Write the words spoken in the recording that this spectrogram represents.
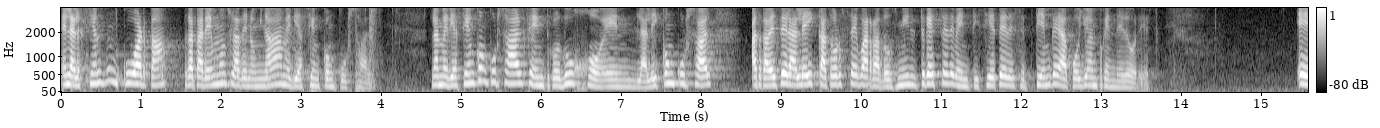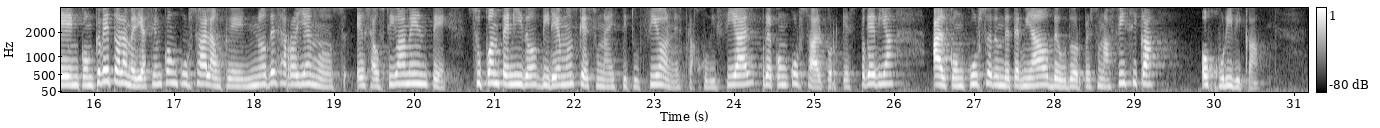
En la lección cuarta trataremos la denominada mediación concursal. La mediación concursal se introdujo en la ley concursal a través de la Ley 14-2013 de 27 de septiembre de apoyo a emprendedores. En concreto, la mediación concursal, aunque no desarrollemos exhaustivamente su contenido, diremos que es una institución extrajudicial preconcursal porque es previa al concurso de un determinado deudor, persona física o jurídica.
